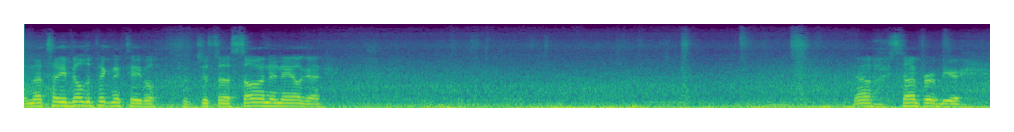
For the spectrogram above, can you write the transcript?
And that's how you build a picnic table with just a saw and a nail gun. Now it's time for a beer.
